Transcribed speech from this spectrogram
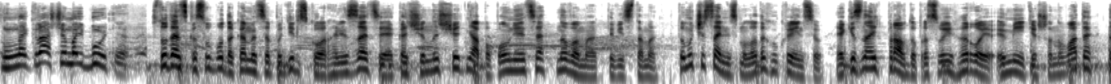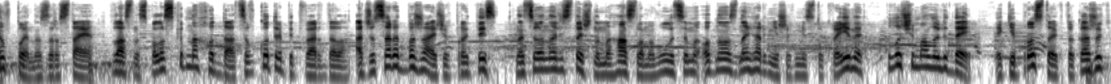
найкраще майбутнє. Студентська свобода Кам'янця-Подільського організація, яка чи не щодня поповнюється новими активістами. Тому чисельність молодих українців, які знають правду про своїх героїв і вміють їх шанувати, невпинно зростає. Власне, спалоскипна хода це вкотре підтвердила, адже серед бажаючих пройтись націоналістичними гаслами вулицями одного з найгарніших міст України було чимало людей, які просто, як то кажуть,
